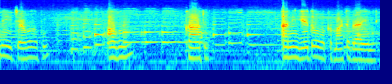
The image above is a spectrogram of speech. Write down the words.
మీ జవాబు అవును కాదు. అని ఏదో ఒక మాట వ్రాయండి.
